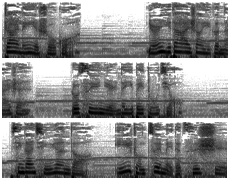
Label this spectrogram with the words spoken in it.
张爱玲也说过，女人一旦爱上一个男人，如赐予女人的一杯毒酒，心甘情愿的以一种最美的姿势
